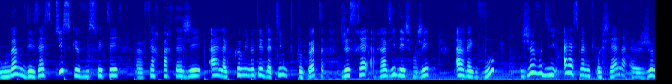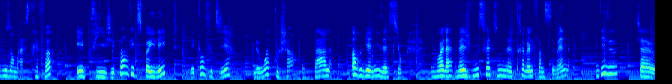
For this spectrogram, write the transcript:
ou même des astuces que vous souhaitez euh, faire partager à la communauté de la Team Cocotte. Je serai ravie d'échanger avec vous. Je vous dis à la semaine prochaine. Euh, je vous embrasse très fort. Et puis, j'ai pas envie de spoiler, mais pour vous dire, le mois prochain, on parle organisation. Voilà, ben, je vous souhaite une très belle fin de semaine. Bisous, ciao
